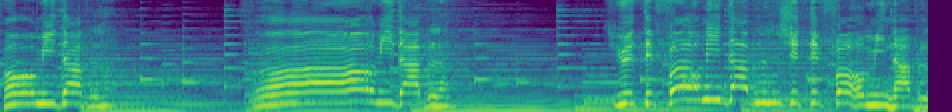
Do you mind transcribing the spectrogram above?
Formidable, formidable. Tu étais formidable, j'étais formidable.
